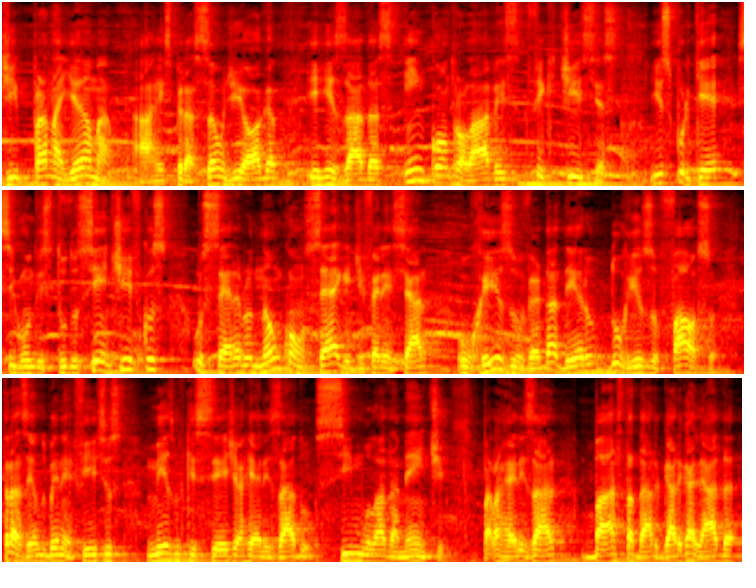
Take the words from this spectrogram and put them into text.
de pranayama, a respiração de yoga, e risadas incontroláveis fictícias. Isso porque, segundo estudos científicos, o cérebro não consegue diferenciar o riso verdadeiro do riso falso, trazendo benefícios mesmo que seja realizado simuladamente. Para realizar, basta dar gargalhada,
